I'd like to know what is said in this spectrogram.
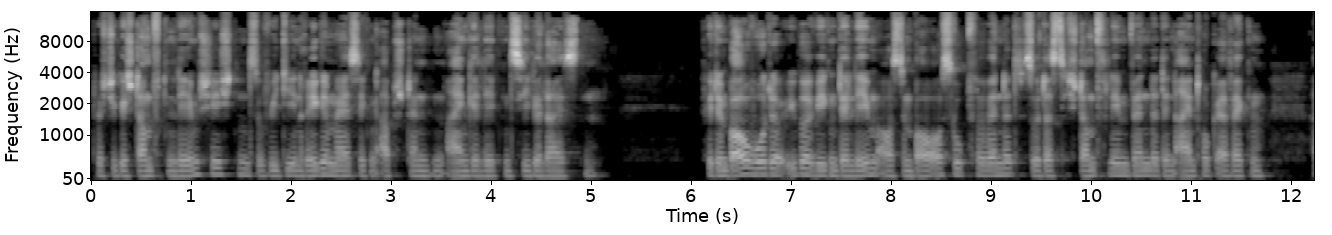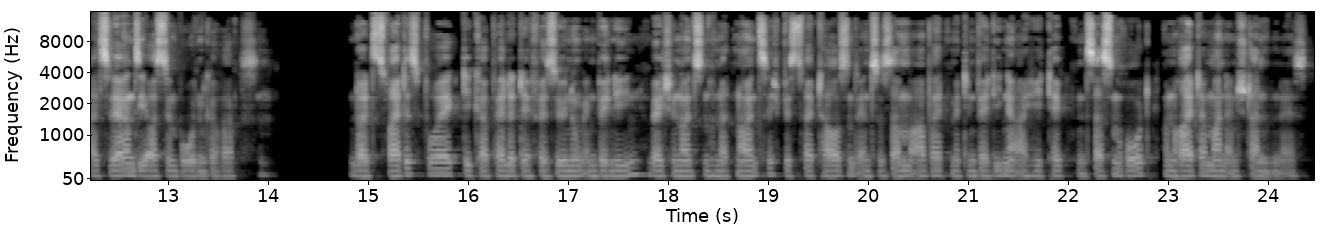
durch die gestampften Lehmschichten sowie die in regelmäßigen Abständen eingelegten Ziegeleisten. Für den Bau wurde überwiegend der Lehm aus dem Bauaushub verwendet, so dass die Stampflehmwände den Eindruck erwecken, als wären sie aus dem Boden gewachsen und als zweites Projekt die Kapelle der Versöhnung in Berlin, welche 1990 bis 2000 in Zusammenarbeit mit den Berliner Architekten Sassenroth und Reitermann entstanden ist.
